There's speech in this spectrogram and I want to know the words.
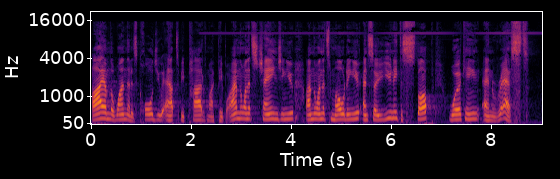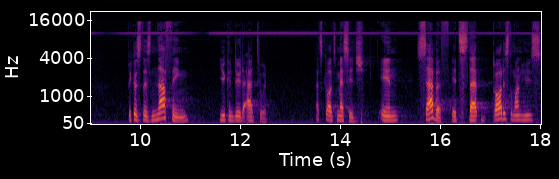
I am the one that has called you out to be part of my people. I'm the one that's changing you. I'm the one that's molding you. And so you need to stop working and rest because there's nothing you can do to add to it. That's God's message in Sabbath. It's that God is the one who's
